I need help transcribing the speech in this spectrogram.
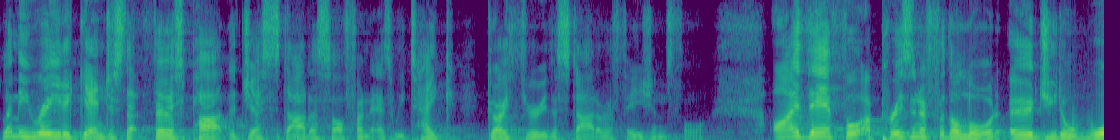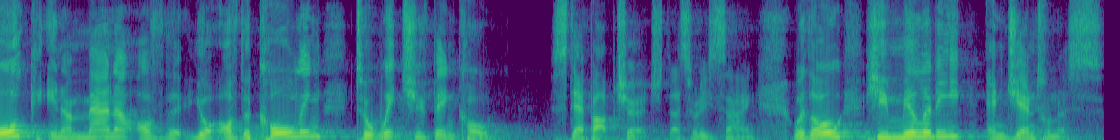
Let me read again just that first part that Jess started us off on as we take go through the start of Ephesians 4. I, therefore, a prisoner for the Lord, urge you to walk in a manner of the, your, of the calling to which you've been called. Step up, church. That's what he's saying. With all humility and gentleness,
